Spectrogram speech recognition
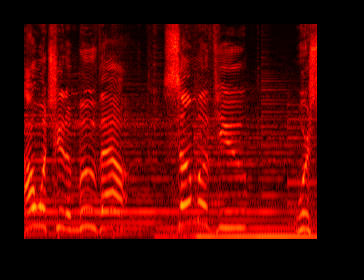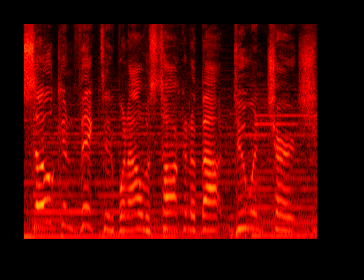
I want you to move out. Some of you were so convicted when I was talking about doing church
